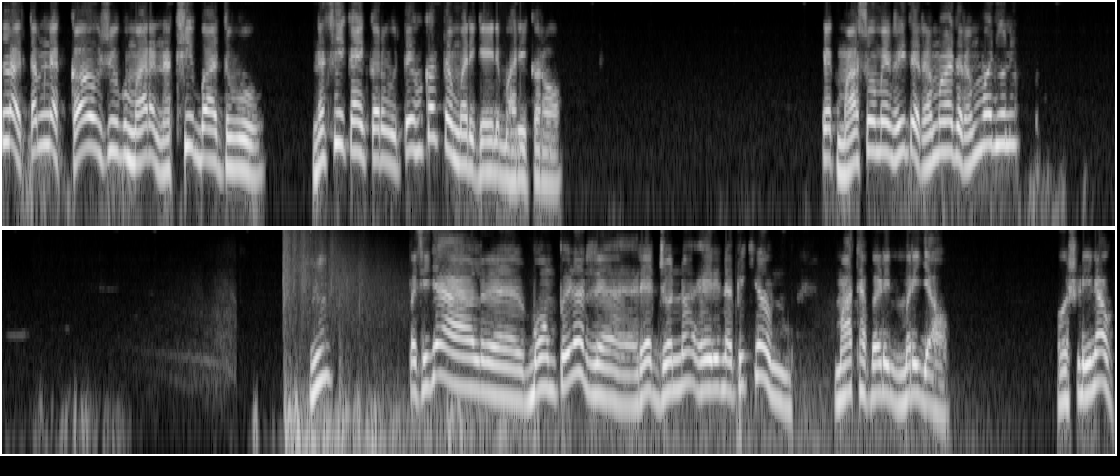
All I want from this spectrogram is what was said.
લા, તમને કહું છું કે મારે નથી બાંધવું. નથી કાંઈ કરવું. તે હું તમે મારી ગઈને મારી કરો? એક માસૂમ રીતે રમવા તો રમવા જો ને. હમ? પછી જા બોમ્બ પડ્યો રેડ ઝોનનો એ રીતના પીક્યો માથા પડીને મરી જાઓ. હોસડી આવ.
